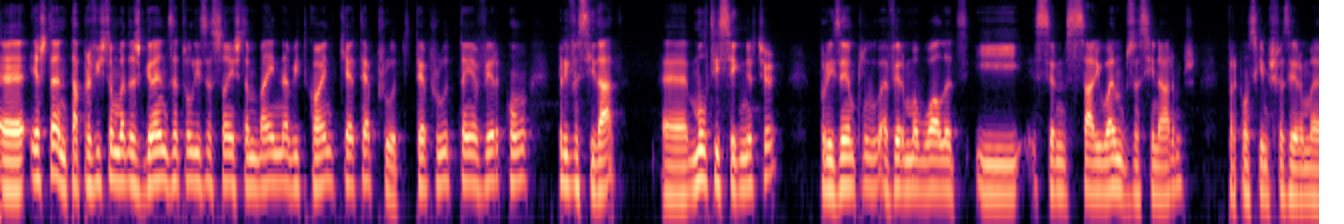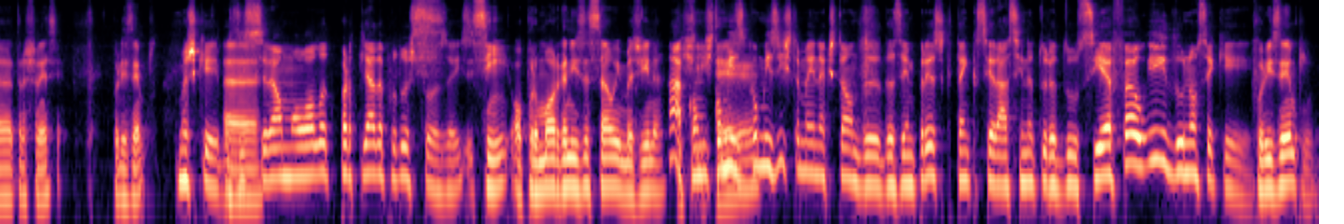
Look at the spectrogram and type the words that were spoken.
Uh, este ano está prevista uma das grandes atualizações também na Bitcoin, que é a Taproot. Taproot tem a ver com privacidade, uh, multi-signature, por exemplo, haver uma wallet e ser necessário ambos assinarmos para conseguirmos fazer uma transferência, por exemplo. Mas que? Mas uh, isso será uma wallet partilhada por duas pessoas, é isso? Sim, ou por uma organização, imagina. Ah, isto, como, isto como, é... como, existe também na questão de, das empresas que tem que ser a assinatura do CFO e do não sei quê. Por exemplo,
